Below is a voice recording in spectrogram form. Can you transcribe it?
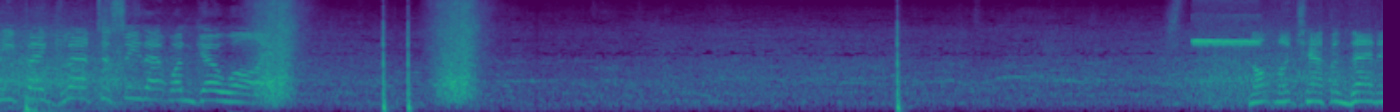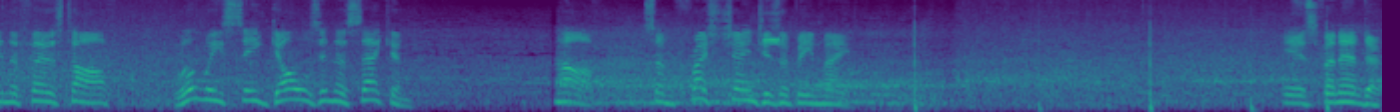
Keeper glad to see that one go wide. Not much happened then in the first half. Will we see goals in the second half? Some fresh changes have been made. Here's Fernando.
